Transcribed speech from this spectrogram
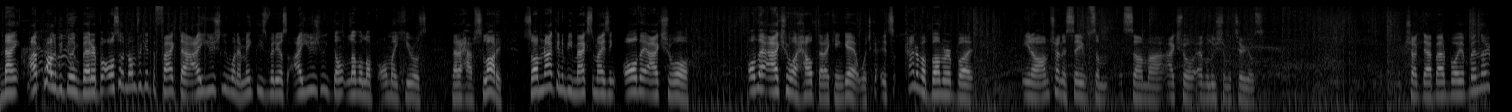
Nine, I'd probably be doing better, but also don't forget the fact that I usually, when I make these videos, I usually don't level up all my heroes that I have slotted. So I'm not going to be maximizing all the actual, all the actual health that I can get, which it's kind of a bummer, but you know, I'm trying to save some, some uh, actual evolution materials. Chuck that bad boy up in there.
